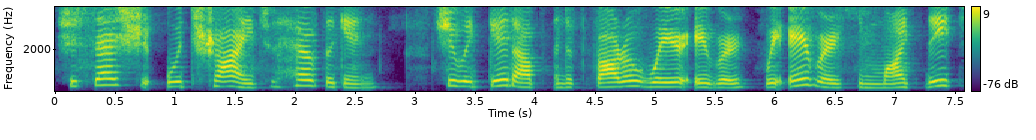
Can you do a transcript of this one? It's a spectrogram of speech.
She said she would try to help again. She would get up and follow wherever, wherever he might lead,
